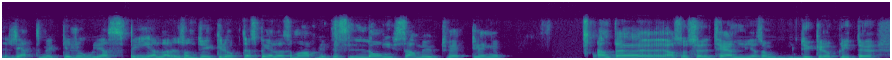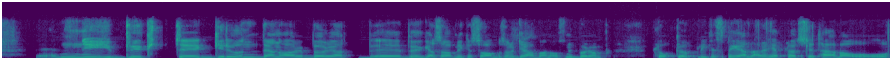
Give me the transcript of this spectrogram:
rätt mycket roliga spelare som dyker upp där. Spelare som har haft lite långsam utveckling. Alltså Södertälje som dyker upp lite eh, nybyggt. Grunden har börjat byggas av Micke Samuelsson och grabbarna och så nu börjar de plocka upp lite spelare helt plötsligt här va? och, och,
